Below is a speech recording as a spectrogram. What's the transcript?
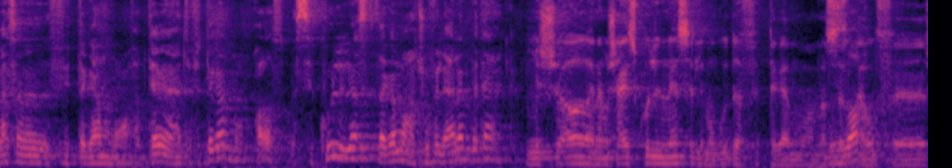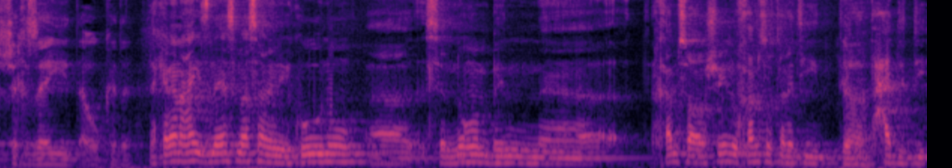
مثلا في التجمع فبتعمل إعلانات في التجمع خلاص بس كل الناس في التجمع هتشوف الإعلان بتاعك مش آه أنا مش عايز كل الناس اللي موجودة في التجمع مثلا بالظبط. أو في الشيخ زايد أو كده لكن أنا عايز ناس مثلا يكونوا آه، سنهم بين آه، 25 و 35 تقدر آه. تحدد دي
